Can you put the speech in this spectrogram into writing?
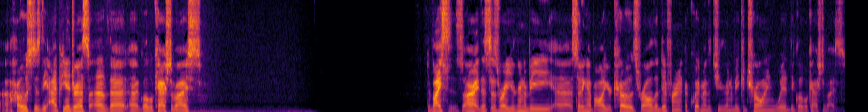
Uh, host is the IP address of that uh, global cache device. Devices. All right, this is where you're going to be uh, setting up all your codes for all the different equipment that you're going to be controlling with the global cache device.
